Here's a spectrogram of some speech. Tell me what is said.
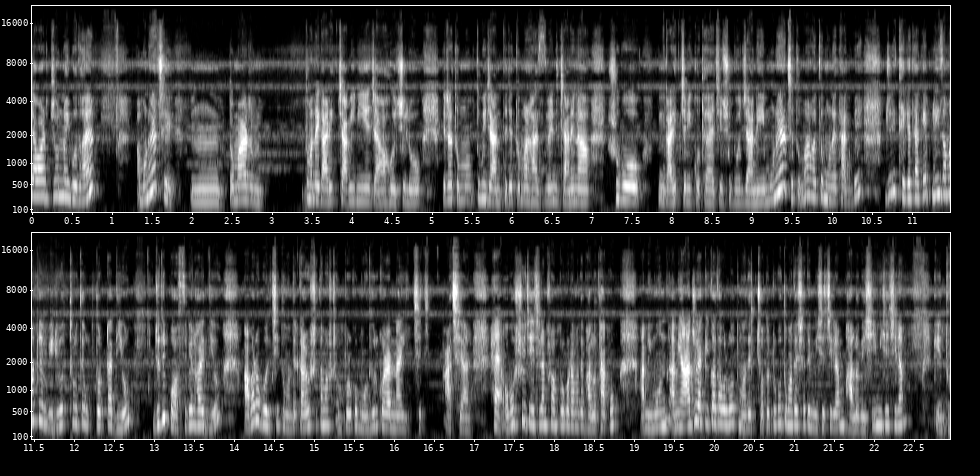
যাওয়ার জন্যই বোধ হয় মনে আছে? তোমার তোমাদের গাড়ির চাবি নিয়ে যাওয়া হয়েছিল। যেটা তোমার তুমি জানতে যে তোমার হাজব্যান্ড জানে না শুভ গাড়ির চাবি কোথায় আছে, শুভ জানে। মনে আছে তোমার? হয়তো মনে থাকবে। যদি থেকে থাকে প্লিজ আমাকে ভিডিওর থ্রুতে উত্তরটা দিও। যদি পসিবল হয় দিও। আবারও বলছি, তোমাদের কারোর সাথে আমার সম্পর্ক মধুর করার না ইচ্ছে আছে আর। হ্যাঁ অবশ্যই চেয়েছিলাম সম্পর্কটা আমাদের ভালো থাকুক। আমি মন, আমি আজও একই কথা বলব, তোমাদের যতটুকু তোমাদের সাথে মিশেছিলাম, ভালোবেসেই মিশেছিলাম। কিন্তু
